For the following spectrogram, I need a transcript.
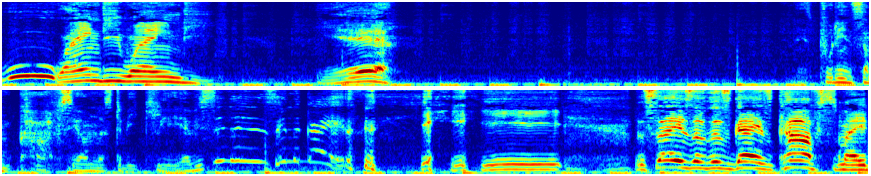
Ooh, windy, windy. Yeah. Let's put in some calves here on Mr. Bekele. Have you seen, seen the guy? the size of this guy's calves, my,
